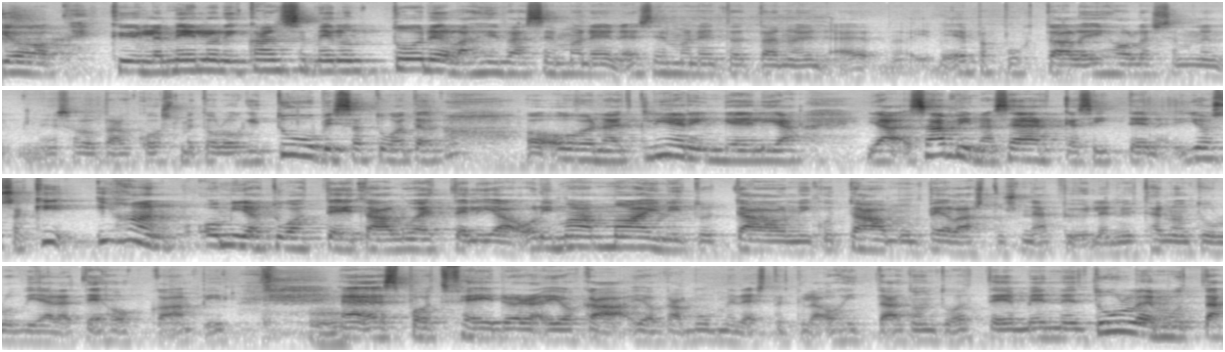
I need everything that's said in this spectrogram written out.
joo, kyllä. Meillä oli kanssa, meillä on todella hyvä semmoinen, semmoinen tota noin, äh, epäpuhtaalle iholle semmoinen, me sanotaan kosmetologi tuubissa tuote Overnight Clearing Gel. Ja, ja Sabina Särkkä sitten jossakin ihan omia tuotteitaan luetteli ja oli maan mainittu, että tämä on, niin kuin, tämä on mun pelastusnäpyille. Nythän on tullut vielä tehokkaampi mm. Spot Fader, joka, joka mun mielestä kyllä ohittaa tuon tuotteen mennen tullen, mutta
